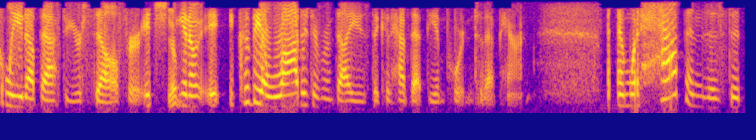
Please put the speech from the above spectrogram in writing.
clean up after yourself, or it's yep. you know it, it could be a lot of different values that could have that be important to that parent. And what happens is the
